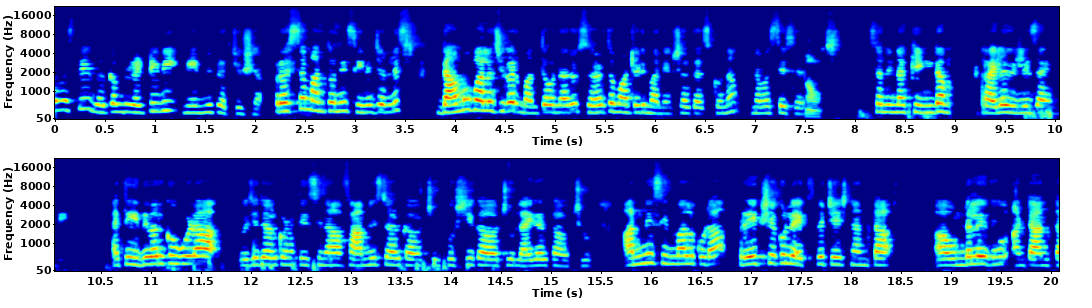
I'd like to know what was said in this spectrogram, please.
నమస్తే. Welcome to red TV. నేను మీ ప్రత్యూష. ప్రస్తుతం మనతోని సీనియర్ జర్నలిస్ట్ దాము బాలాజీ గారు మనతో ఉన్నారు. సార్తో మాట్లాడి మన నిమిషాలు తెలుసుకుందాం. నమస్తే సార్. సార్ నిన్న కింగ్డమ్ ట్రైలర్ రిలీజ్ అయింది. అయితే ఇది వరకు కూడా విజయ్ దేవరకొండ తీసిన ఫ్యామిలీ స్టార్ కావచ్చు ఖుషి కావచ్చు లైగర్ కావచ్చు అన్ని సినిమాలు కూడా ప్రేక్షకులు ఎక్స్పెక్ట్ చేసినంత ఉండలేదు. అంటే అంత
